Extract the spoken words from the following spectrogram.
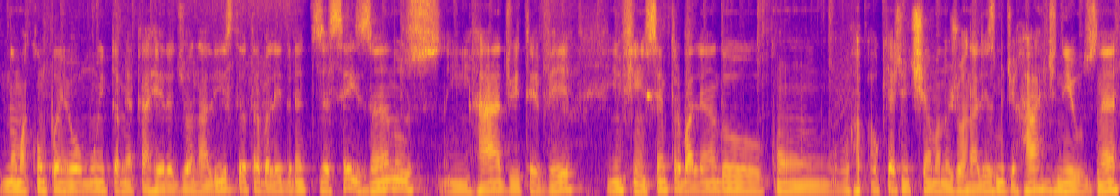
não acompanhou muito a minha carreira de jornalista, eu trabalhei durante 16 anos em rádio e TV, enfim, sempre trabalhando com o, o que a gente chama no jornalismo de hard news, né?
